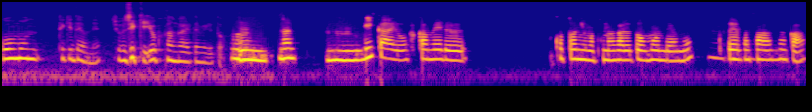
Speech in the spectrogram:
拷問的だよね正直よく考えてみると。うん。なん、うん、理解を深めることにもつながると思うんだよね。例えばさ、なんか、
